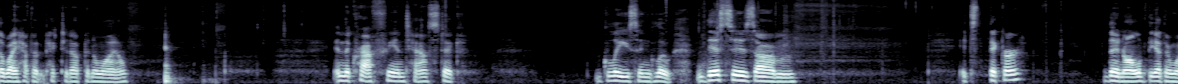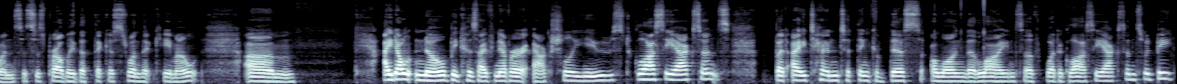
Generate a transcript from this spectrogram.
though I haven't picked it up in a while. In the Craft Fantastic glaze and glue. This is um, it's thicker than all of the other ones. This is probably the thickest one that came out. Um, I don't know because I've never actually used glossy accents, but I tend to think of this along the lines of what a glossy accents would be.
